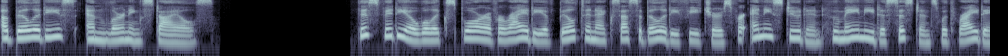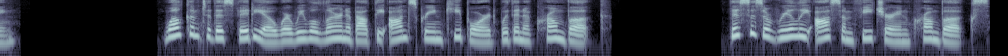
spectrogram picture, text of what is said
abilities, and learning styles. This video will explore a variety of built-in accessibility features for any student who may need assistance with writing. Welcome to this video where we will learn about the on-screen keyboard within a Chromebook. This is a really awesome feature in Chromebooks,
